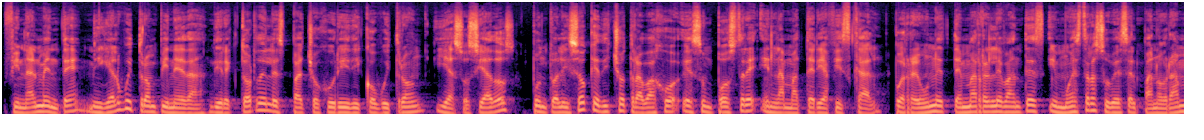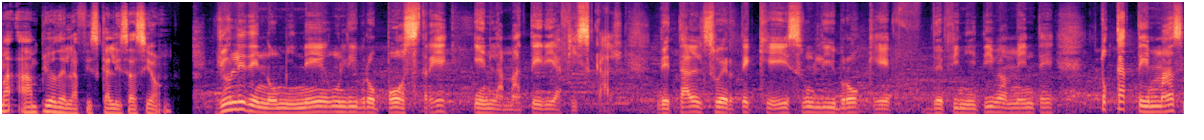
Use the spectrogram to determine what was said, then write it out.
Finalmente, Miguel Huitrón Pineda, director del despacho jurídico Huitrón y Asociados, puntualizó que dicho trabajo es un postre en la materia fiscal, pues reúne temas relevantes y muestra a su vez el panorama amplio de la fiscalización. Yo le denominé un libro postre en la materia fiscal, de tal suerte que es un libro que definitivamente toca temas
